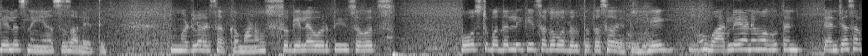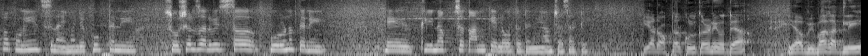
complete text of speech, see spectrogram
गेलंच नाही असं झालं आहे ते म्हटलं सारखं माणूस गेल्यावरती सगळंच पोस्ट बदलली की सगळं बदलतं तसं आहे ते. हे वारले आणि मग त्यां त्यांच्यासारखं कोणीच नाही. म्हणजे खूप त्यांनी सोशल सर्व्हिसचं पूर्ण त्यांनी हे क्लीनअपचं काम केलं होतं त्यांनी आमच्यासाठी. या डॉक्टर कुलकर्णी होत्या. या विभागातली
